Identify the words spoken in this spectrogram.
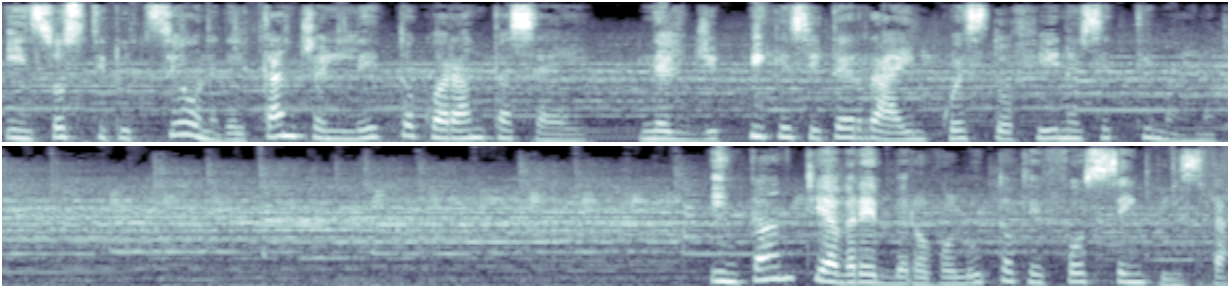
in sostituzione del cancelletto 46, nel GP che si terrà in questo fine settimana. In tanti avrebbero voluto che fosse in pista,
